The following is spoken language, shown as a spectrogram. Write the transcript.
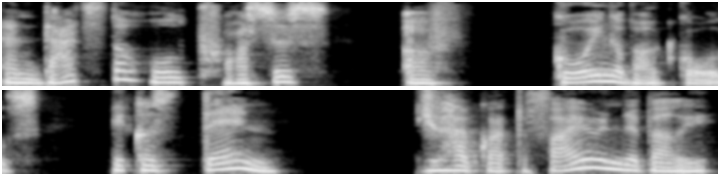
And that's the whole process of going about goals because then you have got the fire in the belly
